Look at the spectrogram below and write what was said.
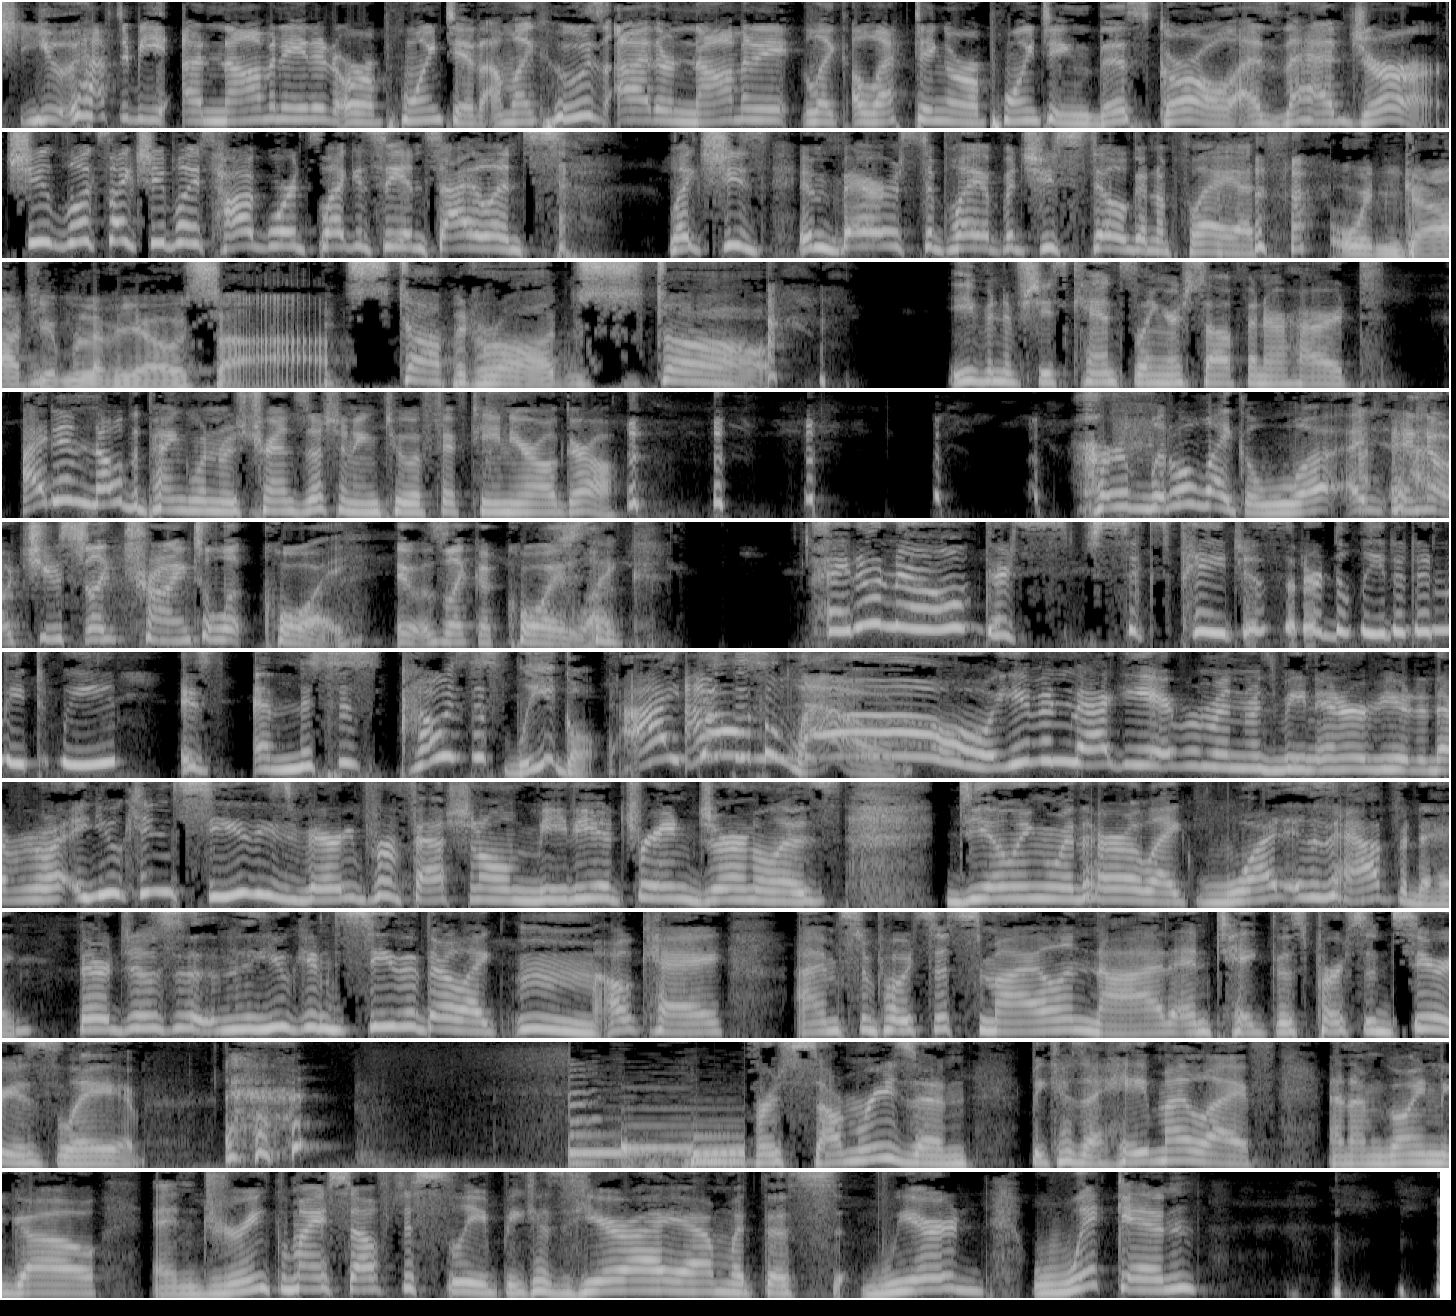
You have to be nominated or appointed. I'm like, who's either nominate, like electing or appointing this girl as the head juror? She looks like she plays Hogwarts Legacy in silence. Like she's embarrassed to play it, but she's still gonna play it. Wingardium Leviosa. Stop it, Rod. Stop. Even if she's canceling herself in her heart. I didn't know the penguin was transitioning to a 15 year old girl. Her little like look. I know she was like trying to look coy. It was like a coy look. like I don't know. There's six pages that are deleted in between. is and this is how is this legal? I How don't is this allowed? know. Even Maggie Haberman was being interviewed, and everyone you can see these very professional, media trained journalists dealing with her. Like, what is happening? They're just you can see that they're like, hmm, okay, I'm supposed to smile and nod and take this person seriously. for some reason because I hate my life and I'm going to go and drink myself to sleep because here I am with this weird Wiccan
